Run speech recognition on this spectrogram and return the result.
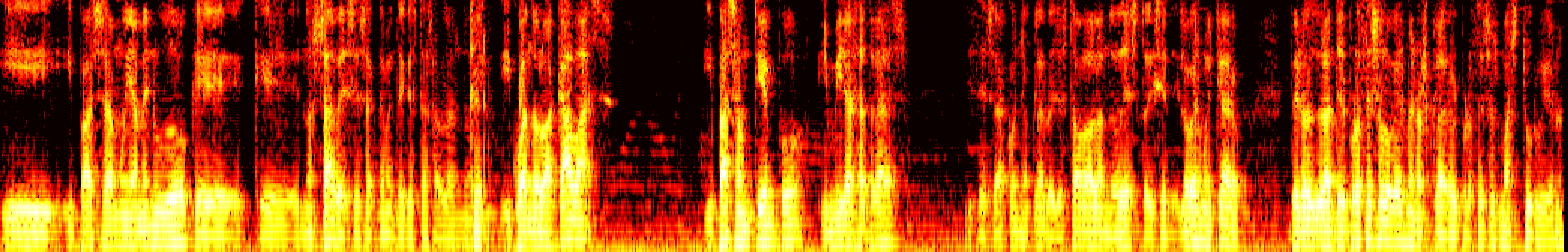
y, y pasa muy a menudo que, que no sabes exactamente qué estás hablando. Claro. Y cuando lo acabas y pasa un tiempo y miras atrás, dices, ah, coño, claro, yo estaba hablando de esto y se- lo ves muy claro. Pero durante el proceso lo ves menos claro, el proceso es más turbio, ¿no?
